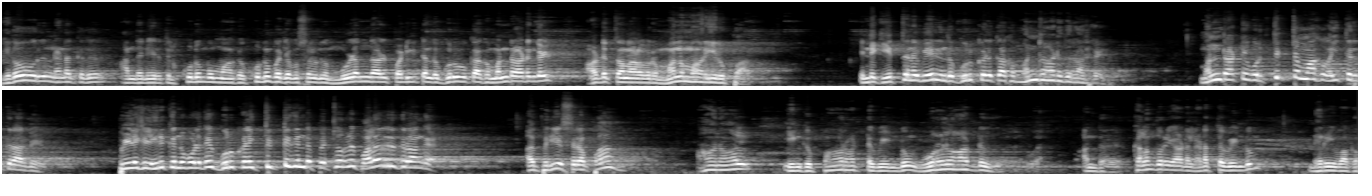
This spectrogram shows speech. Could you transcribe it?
ஏதோ ஒரு நடக்குது அந்த நேரத்தில் குடும்பமாக குடும்ப ஜபம் சொல்வது முழந்தாள் படிக்கிட்டு அந்த குருவுக்காக மன்றாடுங்கள். அடுத்த நாள் அவர் மனம் மாறி இருப்பார். இன்றைக்கு எத்தனை பேர் இந்த குருக்களுக்காக மன்றாடுகிறார்கள்? மன்றாட்டை ஒரு திட்டமாக வைத்திருக்கிறார்கள். பிள்ளைகள் இருக்கின்ற பொழுதே குருக்களை திட்டுகின்ற பெற்றோர்கள் பலர் இருக்கிறாங்க. அது பெரிய சிறப்பா? ஆனால் இங்கு பாராட்ட வேண்டும் உரலாடு அந்த கலந்துரையாடல் நடத்த வேண்டும் நிறைவாக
